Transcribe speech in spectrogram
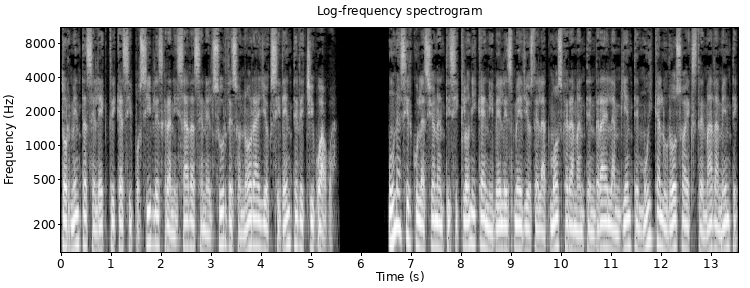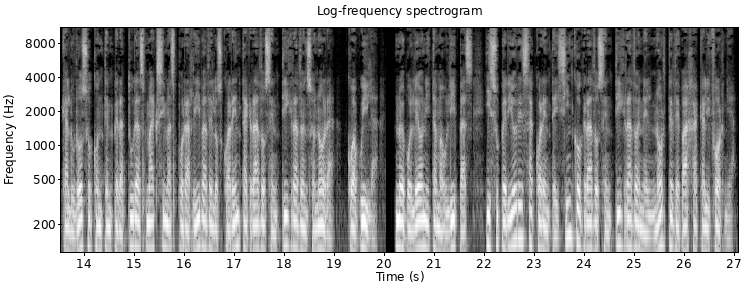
tormentas eléctricas y posibles granizadas en el sur de Sonora y occidente de Chihuahua. Una circulación anticiclónica en niveles medios de la atmósfera mantendrá el ambiente muy caluroso a extremadamente caluroso con temperaturas máximas por arriba de los 40 grados centígrado en Sonora, Coahuila, Nuevo León y Tamaulipas, y superiores a 45 grados centígrado en el norte de Baja California.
